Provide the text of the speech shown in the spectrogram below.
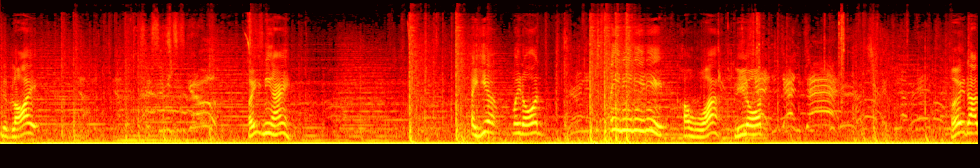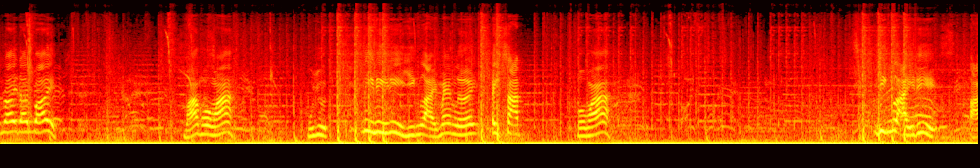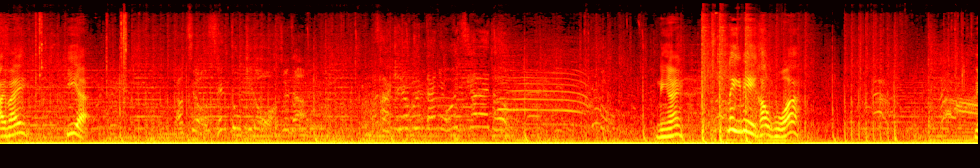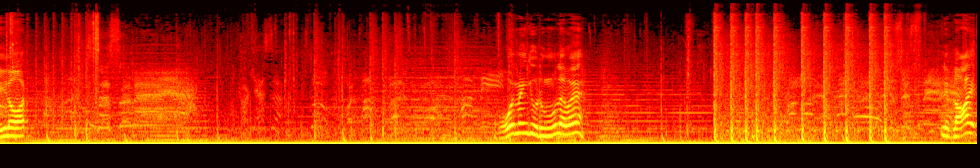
เรียบร้อย เฮ้ย นี่ไง ไอ้เหี้ย ไม่โดน นี่นี่นี่นี่เข้าหัว รีโหลด เฮ้ย ดันไปดันไปมาโผล่มากูหยุด นี่นี่นี่ยิงไหลแม่งเลย ไอสัตว์โผล่มา ยิงไหลดิ ตายไหมเหี้ย นี่ไง นี่นี่เข้าหัว รีโหลด โอ้ยแม่งอยู่ตรงนู้นเลยเว้ย เรียบร้อย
